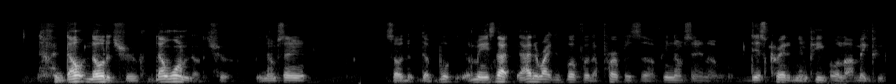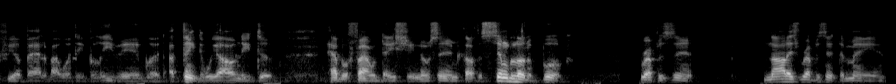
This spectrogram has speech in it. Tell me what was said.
don't know the truth don't want to know the truth. You know what I'm saying? So the, the, book, I mean, it's not. I didn't write the book for the purpose of, you know, I'm saying, of discrediting people or make people feel bad about what they believe in. But I think that we all need to have a foundation. You know, what I'm saying, because the symbol of the book represent knowledge, represent the man,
